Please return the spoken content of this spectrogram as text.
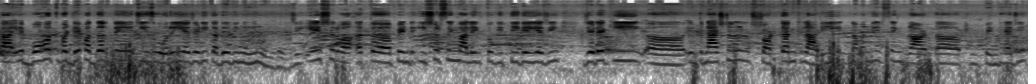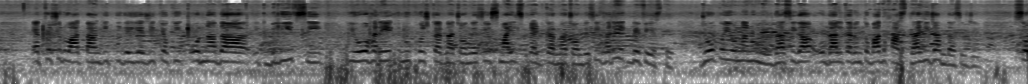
ਤਾਂ ਇਹ ਬਹੁਤ ਵੱਡੇ ਪੱਧਰ ਤੇ ਇਹ ਚੀਜ਼ ਹੋ ਰਹੀ ਹੈ, ਜਿਹੜੀ ਕਦੇ ਵੀ ਨਹੀਂ ਹੋਈ ਹੈ ਜੀ। ਇਹ ਸ਼ੁਰੂਆਤ ਪਿੰਡ ਈਸ਼ਰ ਸਿੰਘ ਵਾਲੇ ਤੋਂ ਕੀਤੀ ਗਈ ਹੈ ਜੀ, ਜਿਹੜੇ ਕਿ ਇੰਟਰਨੈਸ਼ਨਲ ਸ਼ਾਟਗਨ ਖਿਲਾੜੀ ਨਮਨਵੀਰ ਸਿੰਘ ਬਰਾੜ ਦਾ ਪਿੰਡ ਹੈ ਜੀ। ਇੱਥੋਂ ਸ਼ੁਰੂਆਤ ਤਾਂ ਕੀਤੀ ਗਈ ਹੈ ਜੀ, ਕਿਉਂਕਿ ਉਹਨਾਂ ਦਾ ਇੱਕ ਬਿਲੀਫ ਸੀ ਕਿ ਉਹ ਹਰੇਕ ਨੂੰ ਖੁਸ਼ ਕਰਨਾ ਚਾਹੁੰਦੇ ਸੀ, ਉਹ ਸਮਾਈਲ ਸਪਰੈਡ ਕਰਨਾ ਚਾਹੁੰਦੇ ਸੀ ਹਰੇਕ ਦੇ ਫੇਸ ਤੇ। ਜੋ ਕੋਈ ਉਹਨਾਂ ਨੂੰ ਮਿਲਦਾ ਸੀਗਾ, ਉਹ ਗੱਲ ਕਰਨ ਤੋਂ ਬਾਅਦ ਹੱਸਦਾ ਹੀ ਜਾਂਦਾ ਸੀ ਜੀ। ਸੋ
